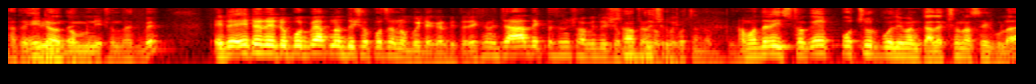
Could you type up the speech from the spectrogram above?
সাথে গ্রিন কম্বিনেশন থাকবে। এটা এটা রেটও পড়বে আপনার দুইশো পঁচানব্বই টাকার ভিতরে। এখানে যা দেখতেছেন সবই সব পঁচানব্বই। আমাদের এই স্টকে প্রচুর পরিমাণ কালেকশন আছে এগুলা।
